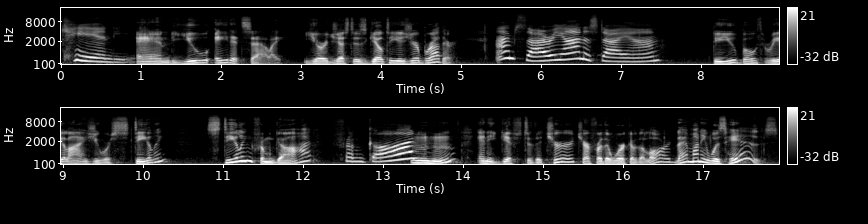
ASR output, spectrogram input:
candy. And you ate it, Sally. You're just as guilty as your brother. I'm sorry, honest I am. Do you both realize you were stealing? Stealing from God? From God? Mm-hmm. Any gifts to the church are for the work of the Lord, that money was his.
